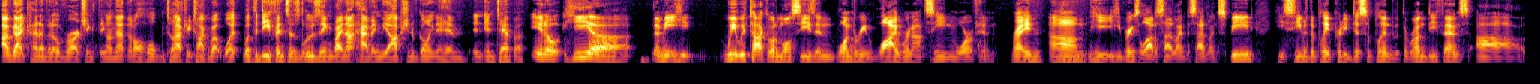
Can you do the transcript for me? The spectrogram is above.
I've got kind of an overarching thing on that that I'll hold until after you talk about what what the defense is losing by not having the option of going to him in, in Tampa. You know, he uh I mean he we we've talked about him all season, wondering why we're not seeing more of him, right? Mm-hmm. Um mm-hmm. he he brings a lot of sideline to sideline speed. He seems to play pretty disciplined with the run defense. Uh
